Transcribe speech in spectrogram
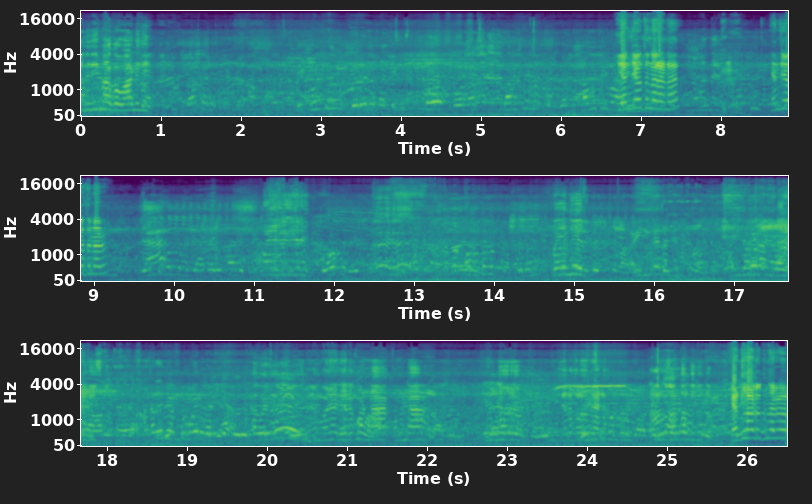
అన్నది మాకు వాడిది. ఎంత చెబుతున్నారన్నా ఎంత చెబుతున్నారు ముప్పై ఎనిమిది గుంటూరు చిలకలూరుపేట నాలుగు సంతలు తిరుగుతాం ఎట్లా అడుగుతున్నారు?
